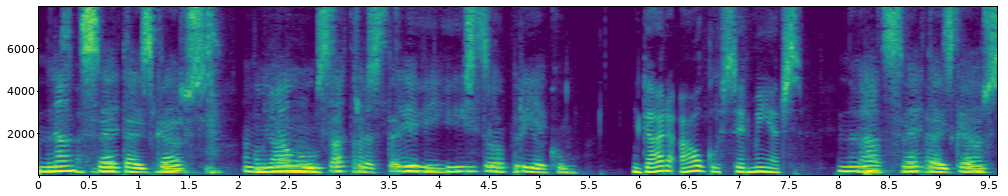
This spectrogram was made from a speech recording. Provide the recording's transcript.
Nāc svētais gars un ļauj mums atrast tevī īsto prieku. Gara auglis ir miers. Nāc svētais gars,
